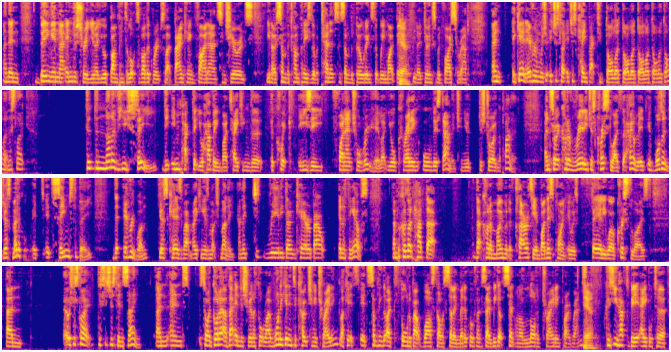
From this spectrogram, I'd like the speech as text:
And then being in that industry, you know, you would bump into lots of other groups like banking, finance, insurance, you know, some of the companies that were tenants in some of the buildings that we might be, Yeah. you know, doing some advice around. And again, everyone was, it just like, it just came back to dollar, dollar, dollar, dollar, dollar. And it's like, none of you see the impact that you're having by taking the, the quick, easy financial route here? Like you're creating all this damage and you're destroying the planet. And so it kind of really just crystallized that, hang on it, it wasn't just medical. It, it seems to be that everyone just cares about making as much money and they just really don't care about anything else. And because I'd had that that kind of moment of clarity, and by this point it was fairly well crystallized. Um, it was just like this is just insane, and and so I got out of that industry and I thought, right, I want to get into coaching and training. Like it's it's something that I'd thought about whilst I was selling medical. Like I say, we got sent on a lot of training programs Yeah. because you have to be able to.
